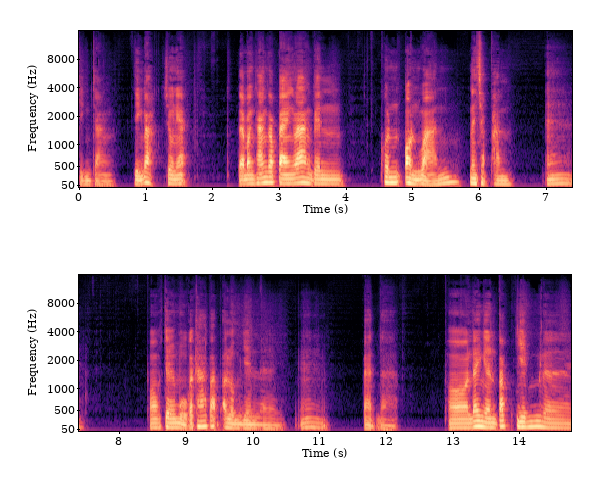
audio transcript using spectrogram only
จริงจัง จริงปะช่วงเนี้ย แต่บางครั้งก็แปลงร่างเป็นคนอ่อนหวานในฉับพลันอพอเจอหมูกระทะปั๊บอารมณ์เย็นเลยอแปดดาบ พอได้เงินปั๊บยิ้มเลย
